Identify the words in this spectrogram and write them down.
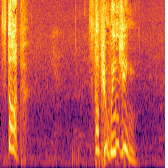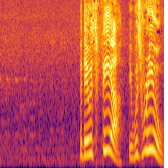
Stop. Stop your whinging. But there was fear, it was real.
